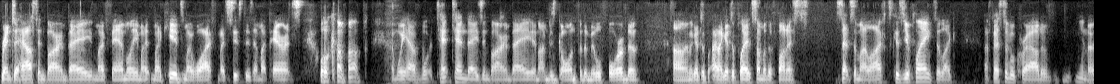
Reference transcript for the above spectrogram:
rent a house in Byron Bay. My family, my, my kids, my wife, my sisters, and my parents all come up, and we have what, 10, 10 days in Byron Bay, and I'm just gone for the middle four of them. Um, I get to and I get to play some of the funnest sets of my life because you're playing to like a festival crowd of you know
